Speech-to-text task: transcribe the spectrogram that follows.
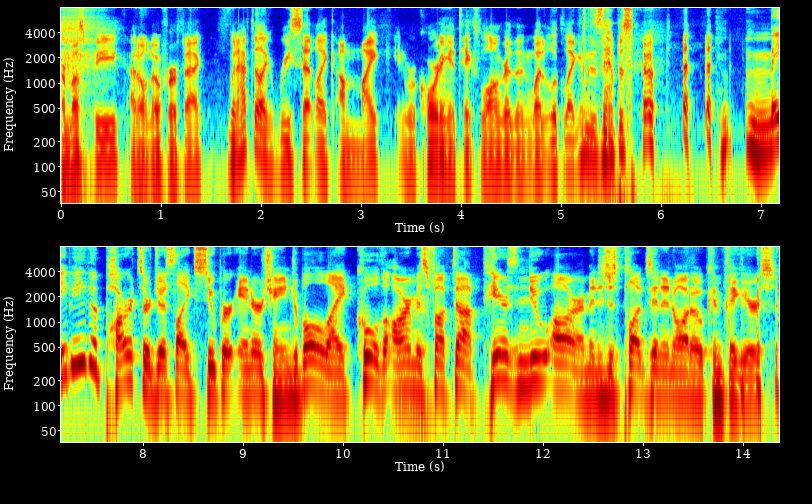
or must be. I don't know for a fact. I have to like reset like a mic in recording, it takes longer than what it looked like in this episode. Maybe the parts are just like super interchangeable. Like, cool, the arm is fucked up. Here's a new arm, and it just plugs in and auto configures.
